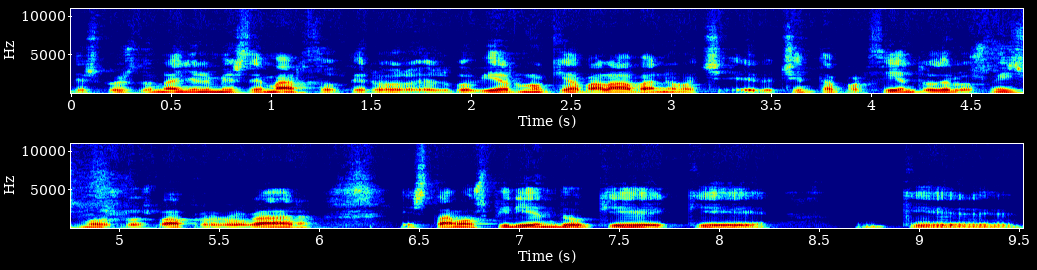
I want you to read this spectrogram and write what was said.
después de un año el mes de marzo, pero el gobierno que avalaba el 80% de los mismos los va a prorrogar. Estamos pidiendo que, que que,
